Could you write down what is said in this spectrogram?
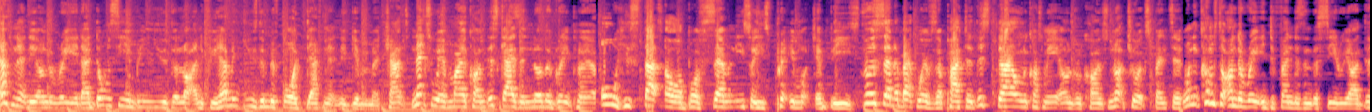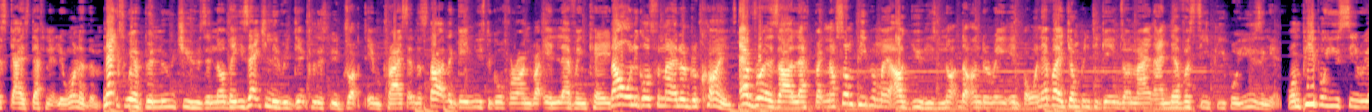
definitely underrated. I don't see him being used a lot and if you haven't used him before, definitely give him a chance. Next we have Maicon. This guy's another great player. All his stats are above 70 so he's pretty much a beast. First centre back with Zapata. This guy only cost me 800 coins, not too expensive. When it comes to underrated defenders in the Serie A, this guy's definitely one of them. Next we have Bonucci who's another. He's actually ridiculously dropped in price. At the start of the game used to go for around about 11k. Now only goes for 900 coins. Evra is our left back. Now some people might argue he's not the underrated but whenever I jump into games online, I never see people using it. When people use Serie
